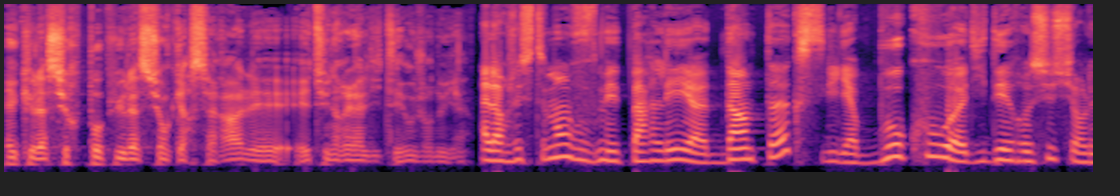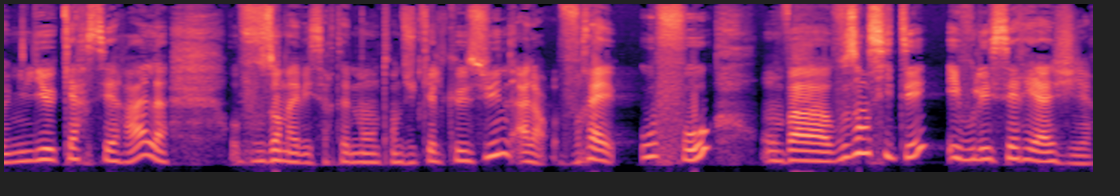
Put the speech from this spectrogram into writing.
et que la surpopulation carcérale est, est une réalité aujourd'hui. hein. Alors justement, vous venez de parler euh, d'intox. Il y a beaucoup euh, d'idées reçues sur le milieu carcéral. Vous en avez certainement entendu quelques-unes. Alors, vrai ou faux, on va vous en citer et vous laisser réagir.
